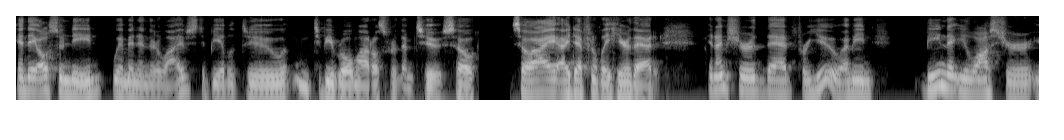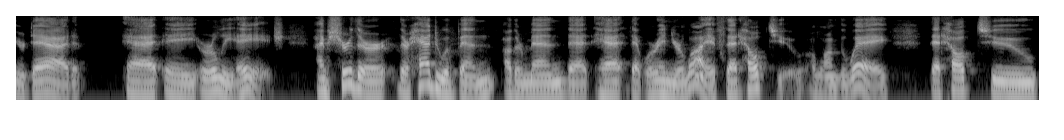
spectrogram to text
and they also need women in their lives to be able to to be role models for them too so so i i definitely hear that and i'm sure that for you i mean being that you lost your your dad at a early age I'm sure there there had to have been other men that had that were in your life that helped you along the way, that helped to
